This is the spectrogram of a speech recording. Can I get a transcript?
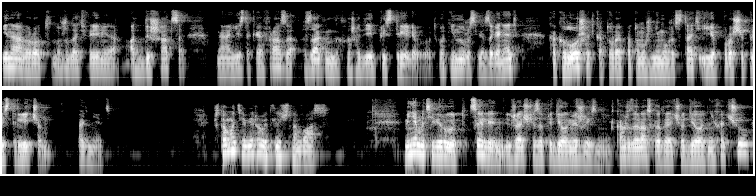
И наоборот, нужно дать время отдышаться. А, есть такая фраза «загнанных лошадей пристреливают». Вот не нужно себя загонять, как лошадь, которая потом уже не может стать, ее проще пристрелить, чем поднять. Что мотивирует лично вас? Меня мотивируют цели, лежащие за пределами жизни. Каждый раз, когда я что-то делать не хочу,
